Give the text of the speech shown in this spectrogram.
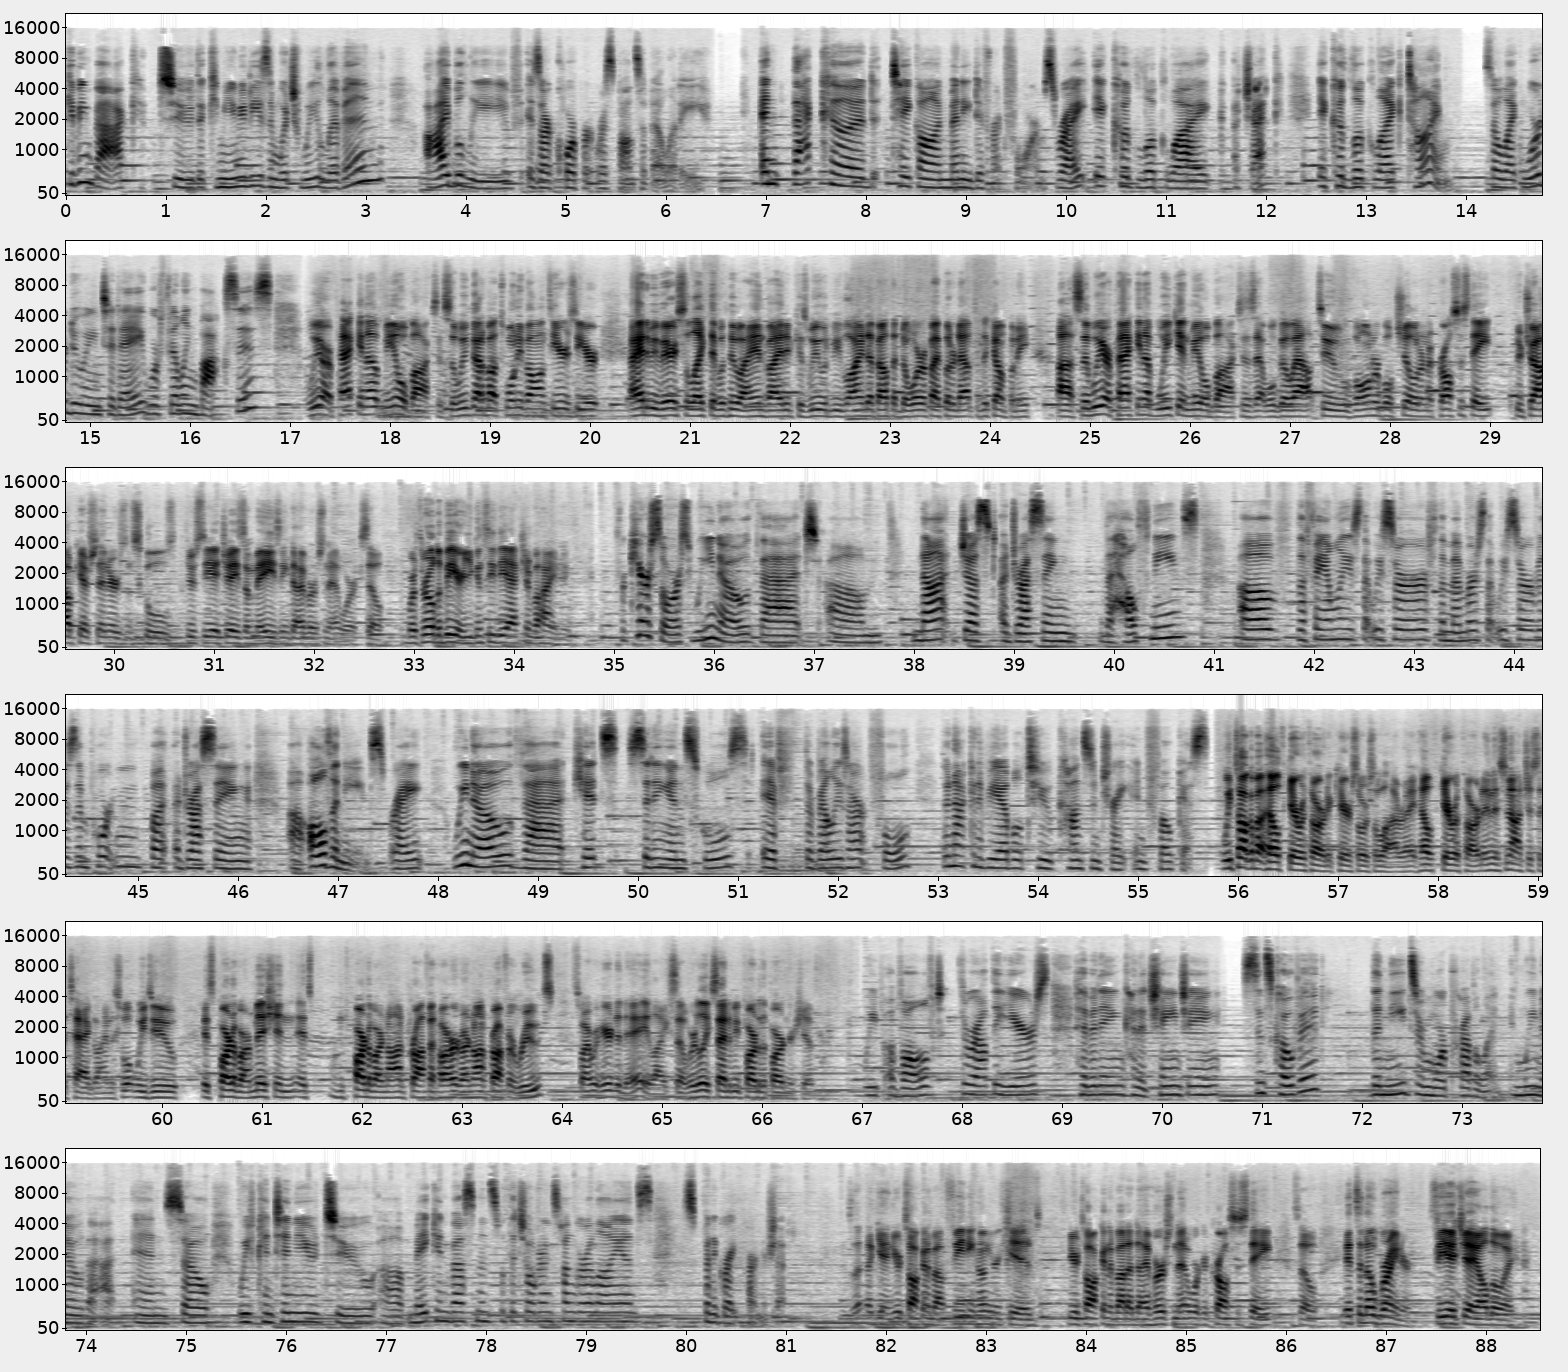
Giving back to the communities in which we live in, I believe, is our corporate responsibility. And that could take on many different forms, right? It could look like a check, it could look like time. So, like we're doing today, we're filling boxes. We are packing up meal boxes. So, we've got about 20 volunteers here. I had to be very selective with who I invited because we would be lined up out the door if I put it out to the company. Uh, so, we are packing up weekend meal boxes that will go out to vulnerable children across the state through child care centers and schools through CHA's amazing diverse network. So, we're thrilled to be here. You can see the action behind me. For CareSource, we know that um, not just addressing the health needs of the families that we serve, the members that we serve is important, but addressing uh, all the needs, right? We know that kids sitting in schools, if their bellies aren't full, they're not going to be able to concentrate and focus. We talk about healthcare with heart at CareSource a lot, right? Healthcare with heart, and it's not just a tagline. It's what we do. It's part of our mission. It's part of our nonprofit heart, our nonprofit roots. That's why we're here today. Like, so we're really excited to be part of the partnership. We've evolved throughout the years, pivoting, kind of changing. Since COVID, the needs are more prevalent, and we know that. And so we've continued to uh, make investments with the Children's Hunger Alliance. It's been a great partnership. Again, you're talking about feeding hungry kids. You're talking about a diverse network across the state. So it's a no-brainer. CHA all the way.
